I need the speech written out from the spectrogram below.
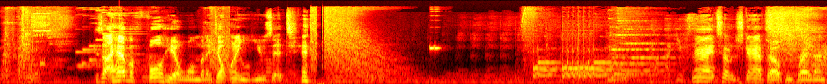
Because I have a full heal one, but I don't want to use it. Alright, so I'm just going to have to open pray then.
